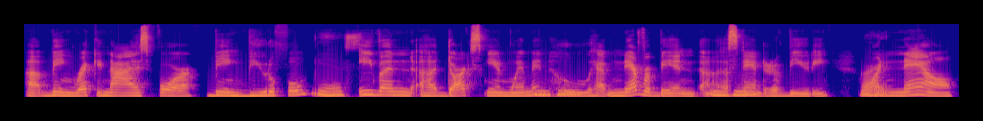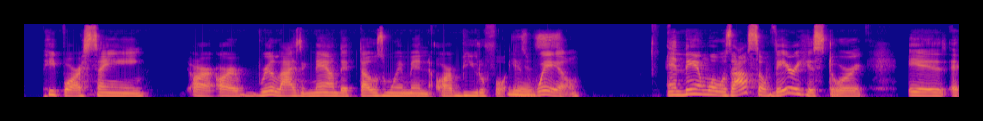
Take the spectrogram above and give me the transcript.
uh, being recognized for being beautiful yes. even uh, dark skinned women Mhm. who have never been uh, a Mhm. standard of beauty Right. now people are saying are, are realizing now that those women are beautiful as well and then what was also very historic is uh,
